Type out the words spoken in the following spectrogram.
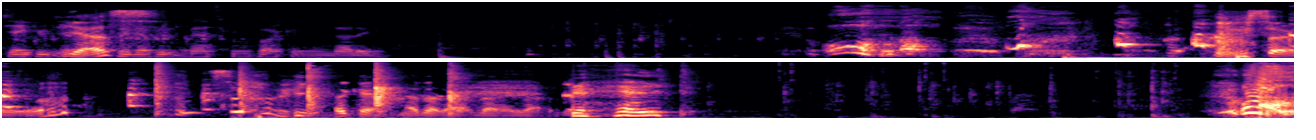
Jacob just Yes? cleaned up his mess from fucking nutting. Oh! oh! I'm sorry, what? I'm sorry. Okay, no, no, no, no, no. I hate. Oh!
